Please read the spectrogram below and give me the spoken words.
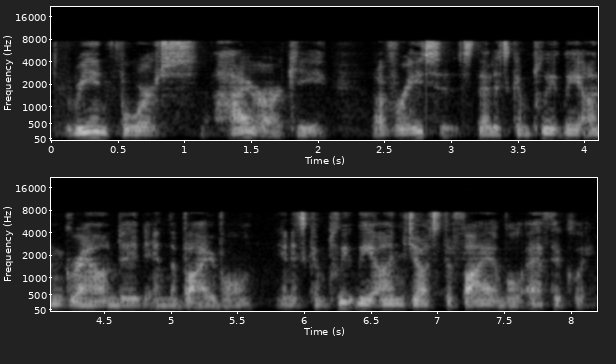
to reinforce hierarchy of races that is completely ungrounded in the Bible and is completely unjustifiable ethically.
